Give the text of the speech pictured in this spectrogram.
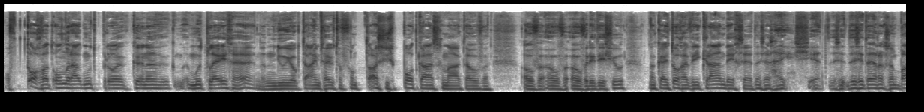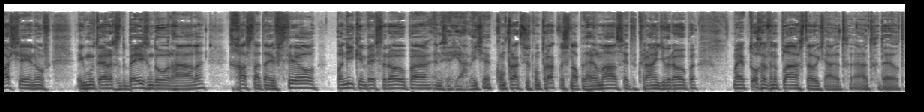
of toch wat onderhoud moet, kunnen, moet plegen. Hè. De New York Times heeft een fantastische podcast gemaakt over, over, over, over dit issue. Dan kan je toch even die kraan dichtzetten en zeggen: hey, shit, er zit, er zit ergens een barstje in. Of ik moet ergens de bezem doorhalen. Gas staat even stil paniek in West-Europa. En dan zeg je, ja, weet je, contract is contract. We snappen het helemaal. Zet het kraantje weer open. Maar je hebt toch even een plaagstootje uit, uitgedeeld.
